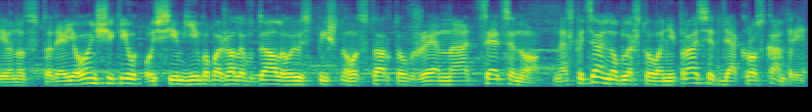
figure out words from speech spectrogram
99 гонщиків. Усім їм побажали вдалого і успішного старту вже на Цецено, на спеціально облаштованій трасі для крос-кантрі.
